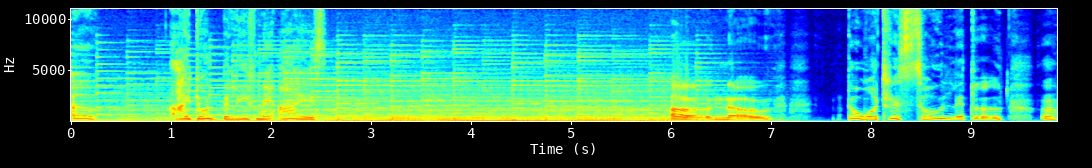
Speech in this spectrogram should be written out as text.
Oh, I don't believe my eyes. Oh no, the water is so little. Uh,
